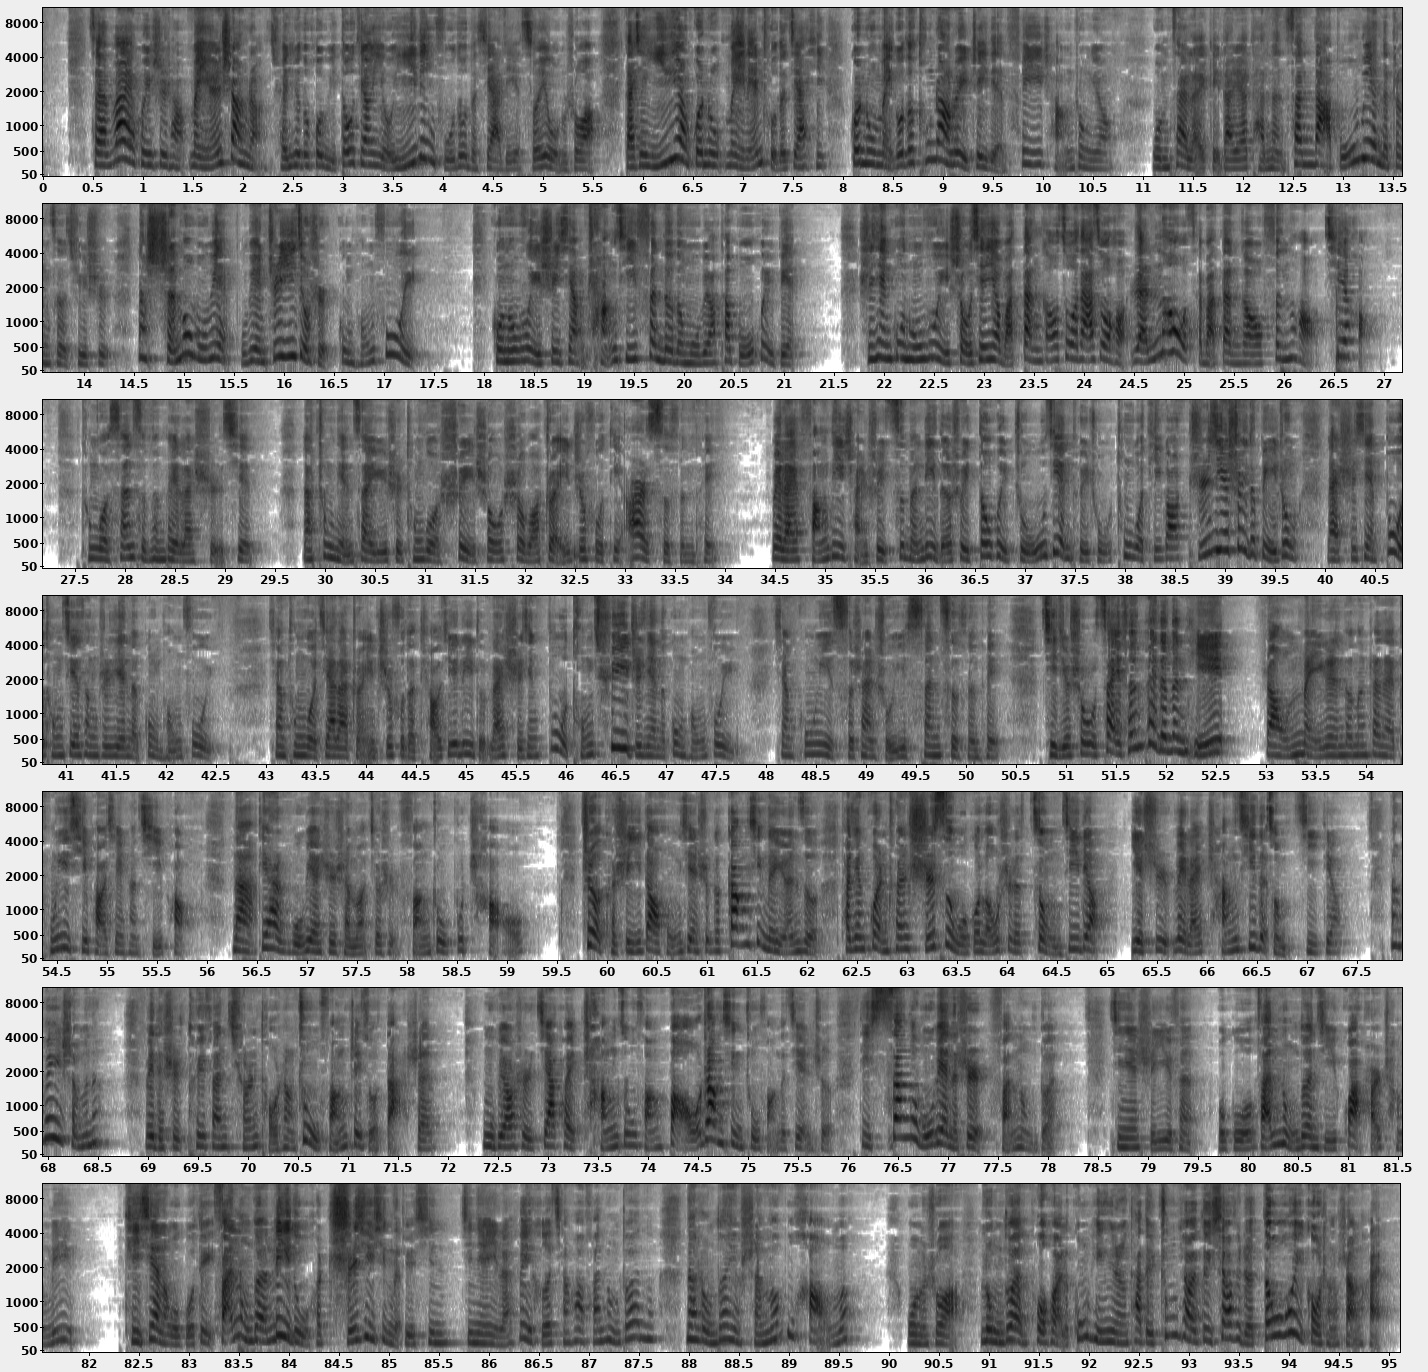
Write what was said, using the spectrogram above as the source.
在外汇市场，美元上涨，全球的货币都将有一定幅度的下跌。所以，我们说啊，大家一定要关注美联储的加息，关注美国的通胀率，这一点非常重要。我们再来给大家谈谈三大不变的政策趋势。那什么不变？不变之一就是共同富裕。共同富裕是一项长期奋斗的目标，它不会变。实现共同富裕，首先要把蛋糕做大做好，然后才把蛋糕分好切好，通过三次分配来实现。那重点在于是通过税收、社保转移支付第二次分配。未来房地产税、资本利得税都会逐渐推出，通过提高直接税的比重来实现不同阶层之间的共同富裕。像通过加大转移支付的调节力度来实现不同区域之间的共同富裕。像公益慈善属于三次分配，解决收入再分配的问题，让我们每一个人都能站在同一起跑线上起跑。那第二个不变是什么？就是房住不炒。这可是一道红线，是个刚性的原则，它将贯穿实施我国楼市的总基调，也是未来长期的总基调。那为什么呢？为的是推翻穷人头上住房这座大山，目标是加快长租房、保障性住房的建设。第三个不变的是反垄断。今年十一月份，我国反垄断局挂牌成立了。体现了我国对反垄断力度和持续性的决心。今年以来，为何强化反垄断呢？那垄断有什么不好吗？我们说啊，垄断破坏了公平竞争，它对中小对消费者都会构成伤害。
